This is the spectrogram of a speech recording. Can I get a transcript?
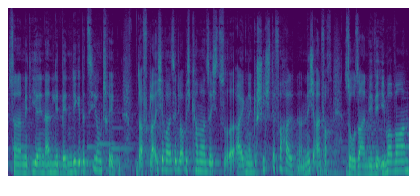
sondern mit ihr in eine lebendige Beziehung treten. Und auf gleiche Weise, glaube ich, kann man sich zur eigenen Geschichte verhalten und nicht einfach so sein, wie wir immer waren,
